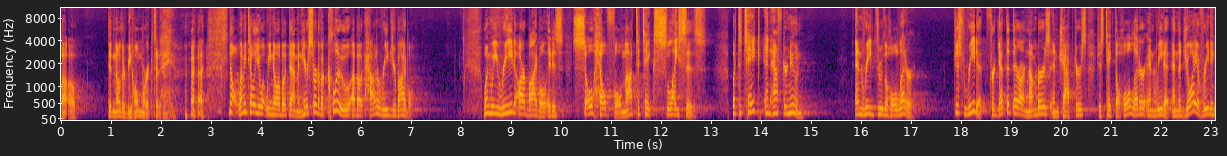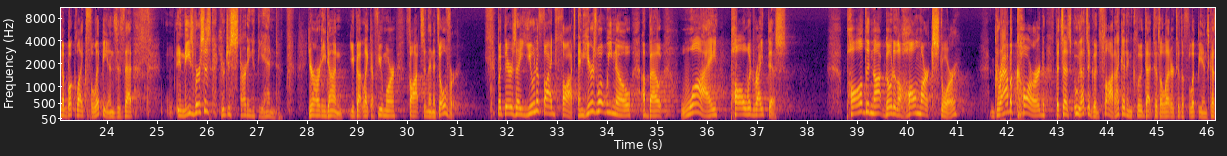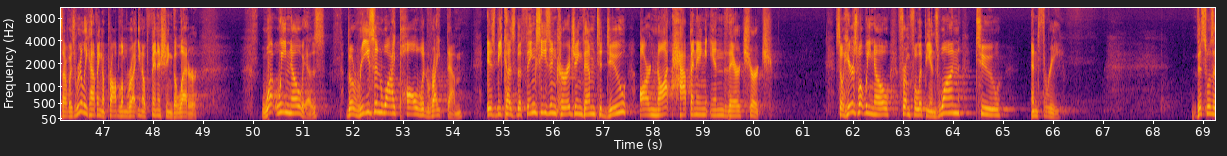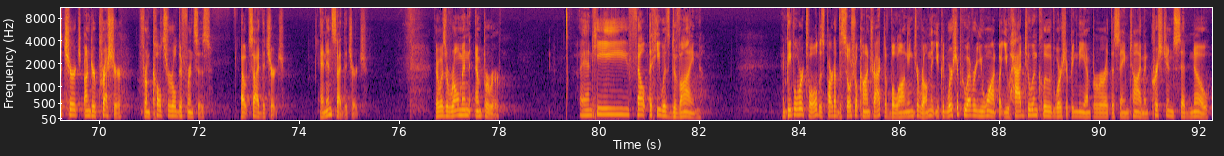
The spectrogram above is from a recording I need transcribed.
Uh oh. Didn't know there'd be homework today. no, let me tell you what we know about them. And here's sort of a clue about how to read your Bible. When we read our Bible, it is so helpful not to take slices, but to take an afternoon and read through the whole letter. Just read it. Forget that there are numbers and chapters. Just take the whole letter and read it. And the joy of reading a book like Philippians is that in these verses, you're just starting at the end. You're already done. You've got like a few more thoughts and then it's over. But there's a unified thought. And here's what we know about why Paul would write this Paul did not go to the Hallmark store, grab a card that says, Ooh, that's a good thought. I could include that to the letter to the Philippians because I was really having a problem, you know, finishing the letter. What we know is the reason why Paul would write them is because the things he's encouraging them to do are not happening in their church. So here's what we know from Philippians 1, 2, and 3. This was a church under pressure from cultural differences outside the church and inside the church. There was a Roman emperor, and he felt that he was divine. And people were told, as part of the social contract of belonging to Rome, that you could worship whoever you want, but you had to include worshiping the emperor at the same time. And Christians said, no.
